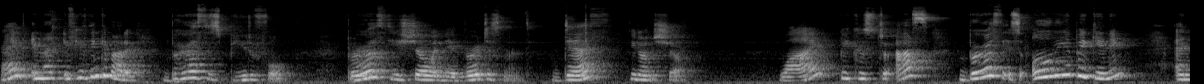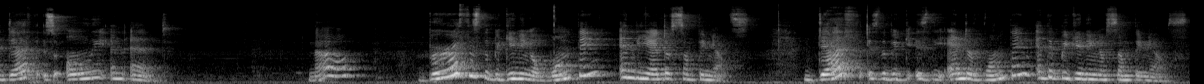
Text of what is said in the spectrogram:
Right? And like, if you think about it, birth is beautiful. Birth you show in the advertisement. Death you don't show. Why? Because to us, birth is only a beginning and death is only an end. No. Birth is the beginning of one thing and the end of something else. Death is the is the end of one thing and the beginning of something else.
